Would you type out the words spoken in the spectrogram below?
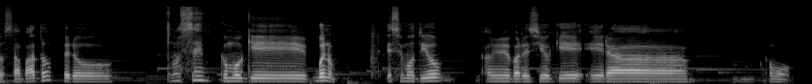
los zapatos, pero no sé, como que, bueno, ese motivo a mí me pareció que era como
